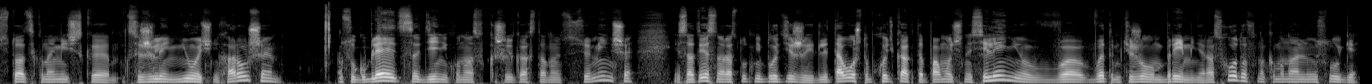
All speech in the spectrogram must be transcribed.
ситуация экономическая, к сожалению, не очень хорошая усугубляется, денег у нас в кошельках становится все меньше, и, соответственно, растут неплатежи. И для того, чтобы хоть как-то помочь населению в, в этом тяжелом бремени расходов на коммунальные услуги,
